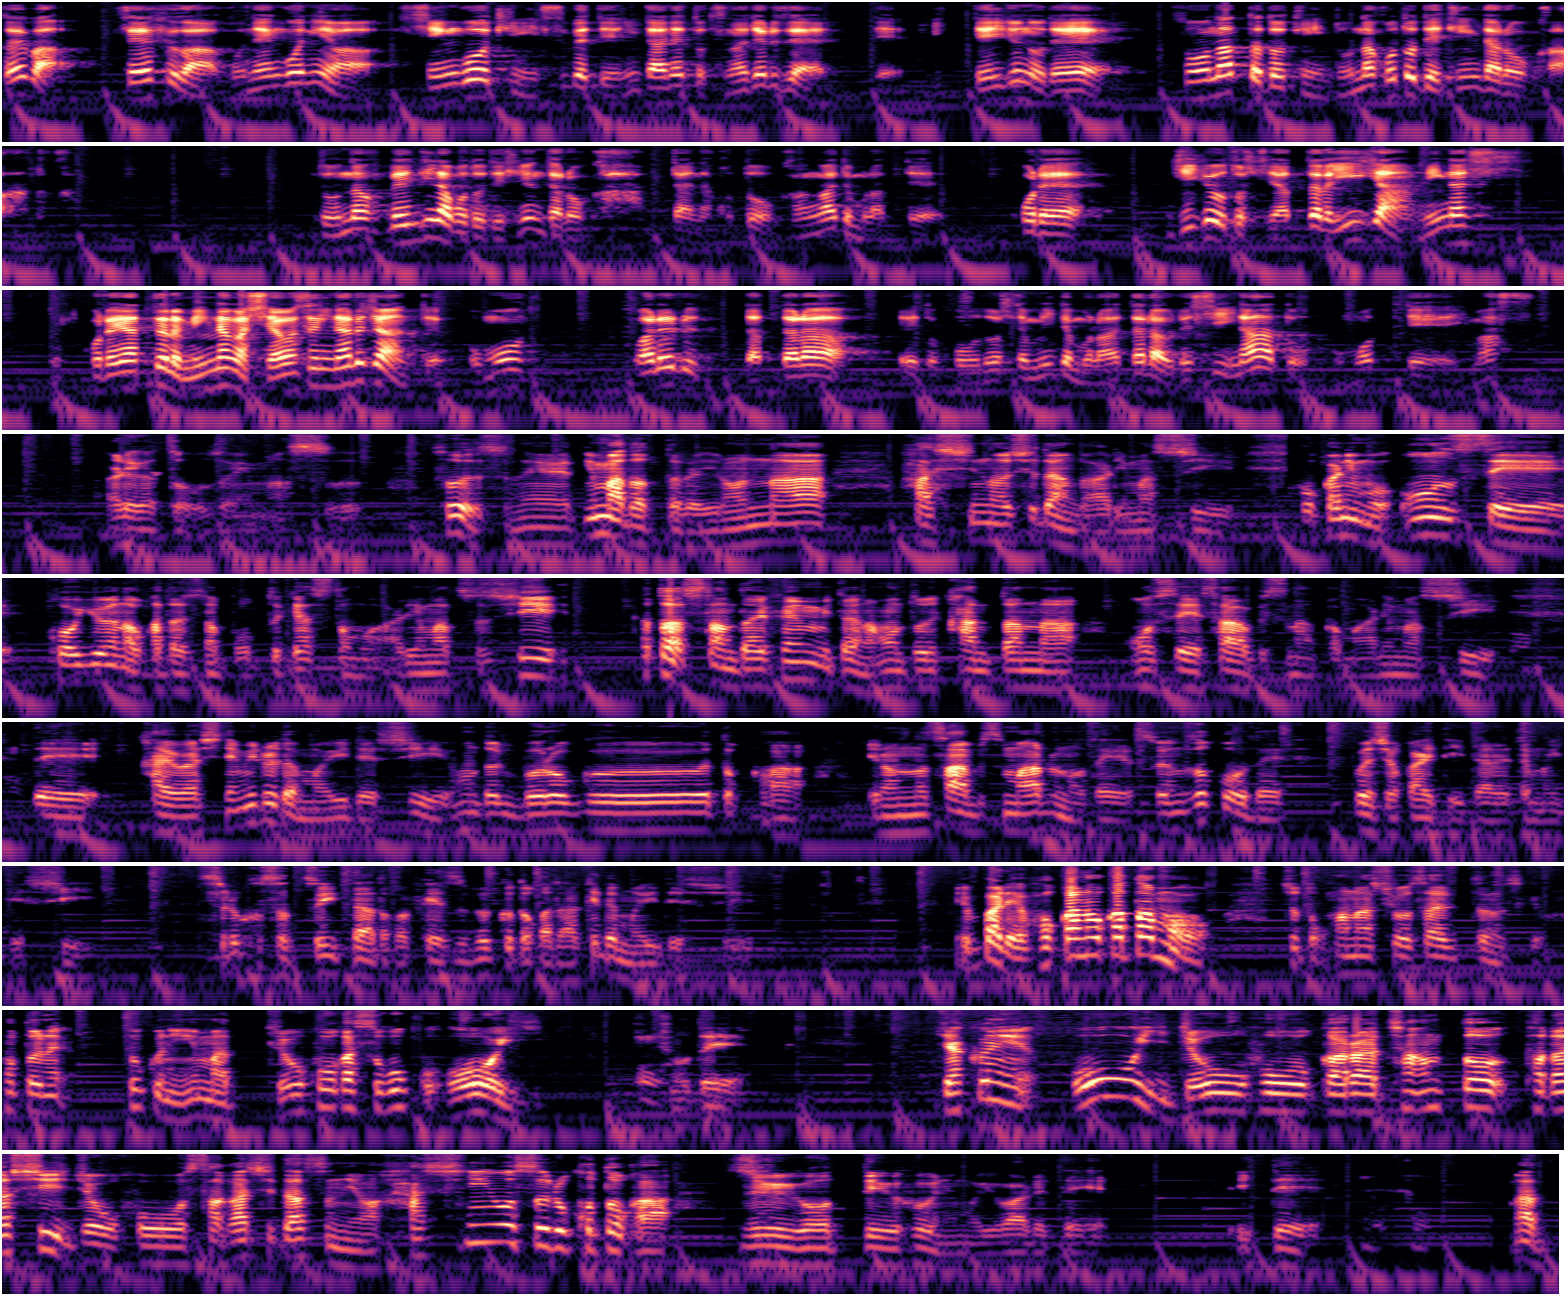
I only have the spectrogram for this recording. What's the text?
例えば、政府が5年後には信号機に全てインターネットつなげるぜって言っているので、そうなった時にどんなことできるんだろうかとか、どんな便利なことできるんだろうか、みたいなことを考えてもらって、これ、事業としてやったらいいじゃん、みんな、これやったらみんなが幸せになるじゃんって思われるだったら、えっ、ー、と、行動してみてもらえたら嬉しいなと思っています。ありがとうございます。そうですね。今だったらいろんな発信の手段がありますし、他にも音声、こういうような形のポッドキャストもありますし、あとはスタンド FM みたいな本当に簡単な音声サービスなんかもありますし、で、会話してみるでもいいですし、本当にブログとかいろんなサービスもあるので、そういうところで文章書いていただいてもいいですし、それこそ Twitter とか Facebook とかだけでもいいですし、やっぱり他の方もちょっとお話をされてたんですけど、本当に特に今情報がすごく多いので、逆に多い情報からちゃんと正しい情報を探し出すには発信をすることが重要っていうふうにも言われていて、まあ、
